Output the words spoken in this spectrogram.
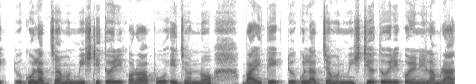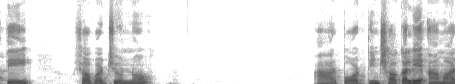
একটু গোলাপ জামুন মিষ্টি তৈরি করো আপু। এজন্য বাড়িতে একটু গোলাপ জামুন মিষ্টিও তৈরি করে নিলাম রাতেই, সবার জন্য। আর পরদিন সকালে আমার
